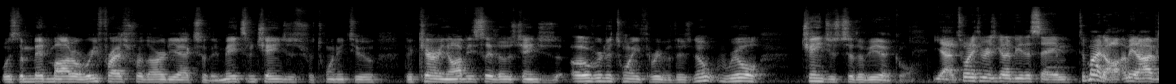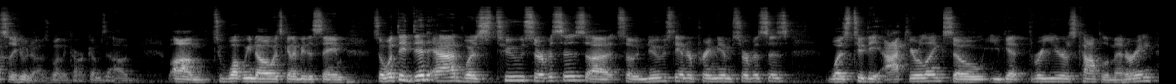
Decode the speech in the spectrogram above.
was the mid-model refresh for the RDX, so they made some changes for 22. They're carrying obviously those changes over to 23, but there's no real changes to the vehicle. Yeah, 23 is going to be the same. To my knowledge, I mean, obviously, who knows when the car comes out. Um, to what we know, it's going to be the same. So what they did add was two services. Uh, so new standard premium services was to the AcuraLink. So you get three years complimentary,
